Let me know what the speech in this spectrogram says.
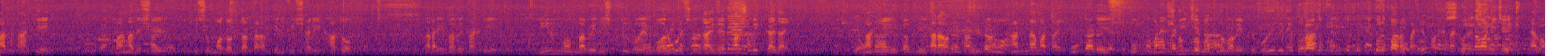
আর তাকে বাংলাদেশের কিছু মদতদাতা বেনিফিশিয়ারি ঘাতক, তারা এভাবে তাকে নির্মমভাবে নিষ্ঠুরভাবে বর্বরিষ্ঠ কায়দায় পাশবিক কায়দায় তারা ঠান্ডা মাথায় মানে সংঘবদ্ধভাবে প্রাণ করেছে এবং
